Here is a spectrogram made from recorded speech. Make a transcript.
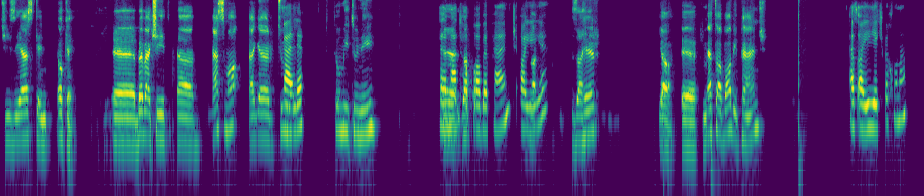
چیزی است که اوکی ببخشید اسما اگر تو بله تو می‌تونی متی باب پنج آیه ظاهر یا متا بابی پنج. از آیه یک بخونم.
